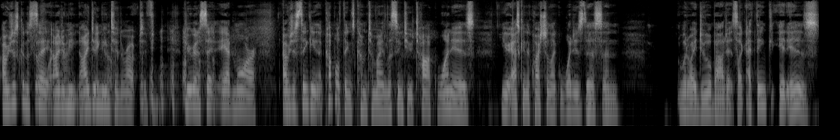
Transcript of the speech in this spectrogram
I was just going to say, I didn't mean, I didn't mean to interrupt. If, if you're going to say, add more, I was just thinking a couple of things come to mind listening to you talk. One is, you're asking the question like what is this and what do I do about it? It's like I think it is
